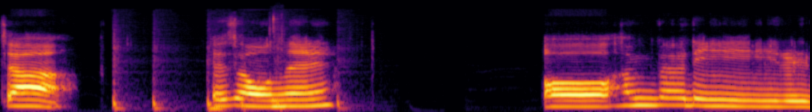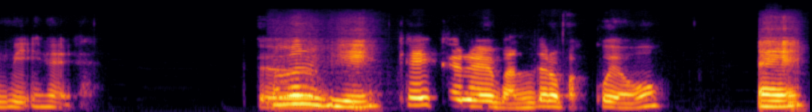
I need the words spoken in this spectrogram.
자, 그래서 오늘 어 한별이를 위해 그 화면을 위해 케이크를 만들어 봤고요. 네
